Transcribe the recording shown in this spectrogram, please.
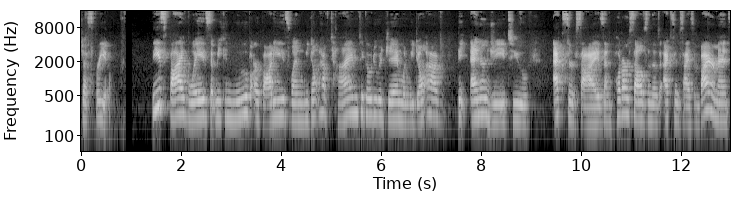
just for you. These five ways that we can move our bodies when we don't have time to go to a gym, when we don't have the energy to exercise and put ourselves in those exercise environments,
